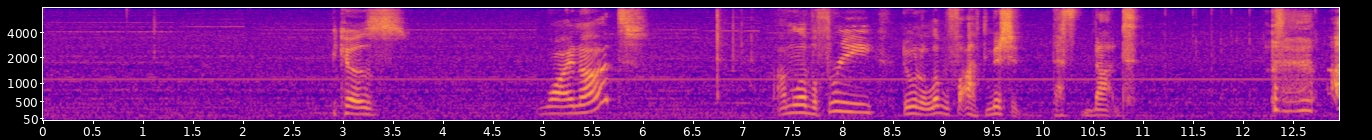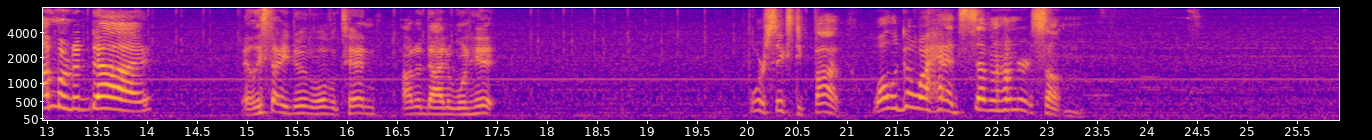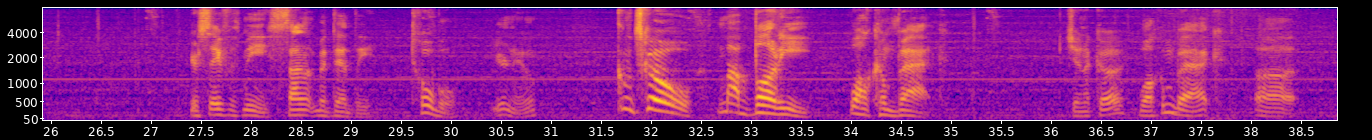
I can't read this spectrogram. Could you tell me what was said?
because why not? I'm level three doing a level five mission. That's not. I'm gonna die. At least I ain't doing the level ten. I'd have died in one hit. 465. While ago I had 700 something. You're safe with me, silent but deadly. Tobal, you're new. Kutsko, my buddy, welcome back. Jenica, welcome back. Uh,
